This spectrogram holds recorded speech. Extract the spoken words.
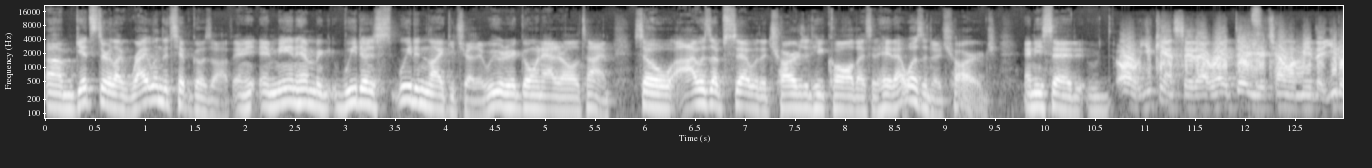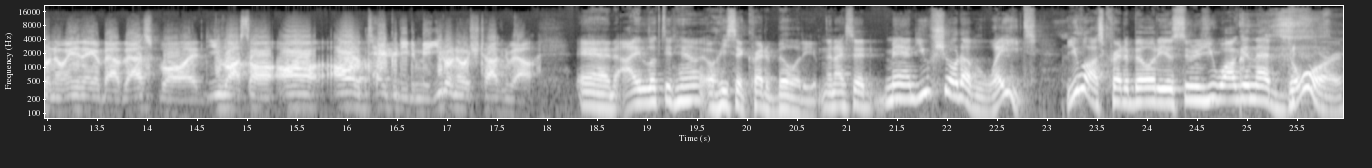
Um, gets there like right when the tip goes off, and, and me and him, we just we didn't like each other. We were going at it all the time. So I was upset with a charge that he called. I said, "Hey, that wasn't a charge," and he said, Oh, you can't say that right there. You're telling me that you don't know anything about basketball. and You lost all, all, all integrity to me. You don't know what you're talking about. And I looked at him, or he said credibility. And I said, Man, you showed up late. You lost credibility as soon as you walked in that door.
